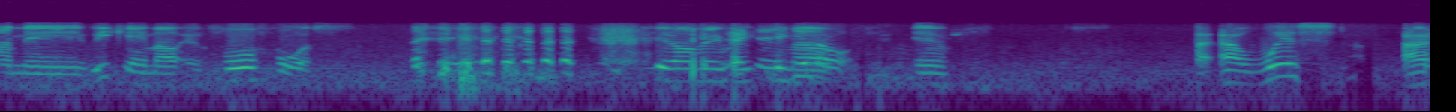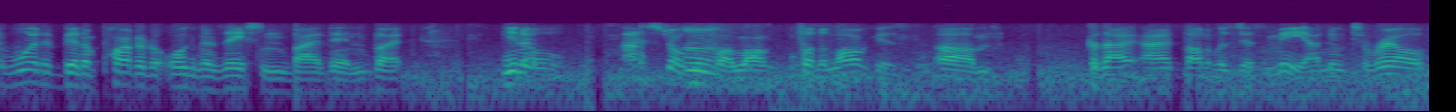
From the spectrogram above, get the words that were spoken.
I mean, we came out in full force. you know what I mean? We came you out know, in. I, I wish I would have been a part of the organization by then, but you know, I struggled Mm. for a long for the longest because I, I thought it was just me. I knew Terrell;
